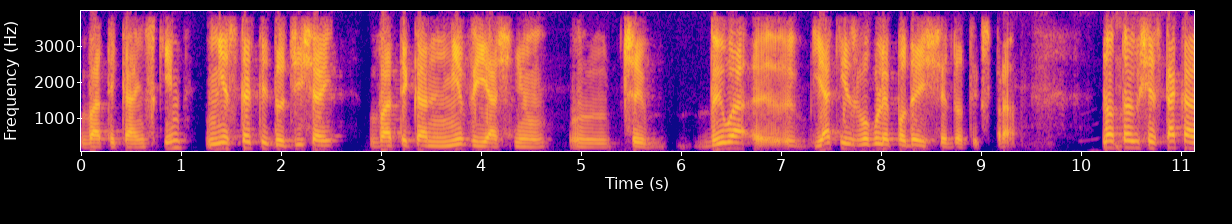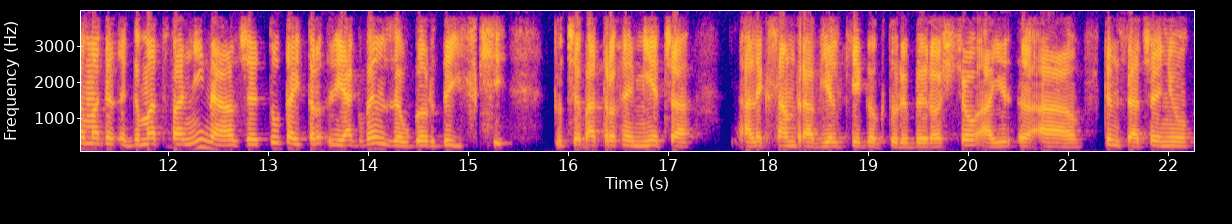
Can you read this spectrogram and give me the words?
watykańskim. Niestety do dzisiaj Watykan nie wyjaśnił, y, czy była, y, jakie jest w ogóle podejście do tych spraw. No to już jest taka gmatwanina, że tutaj jak węzeł gordyjski, tu trzeba trochę miecza Aleksandra Wielkiego, który by rozciął, a, a w tym znaczeniu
